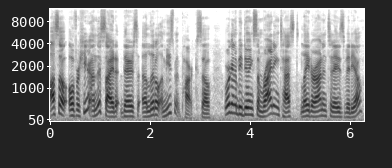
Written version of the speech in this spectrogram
Also over here on this side, there's a little amusement park. So we're gonna be doing some riding tests later on in today's video.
